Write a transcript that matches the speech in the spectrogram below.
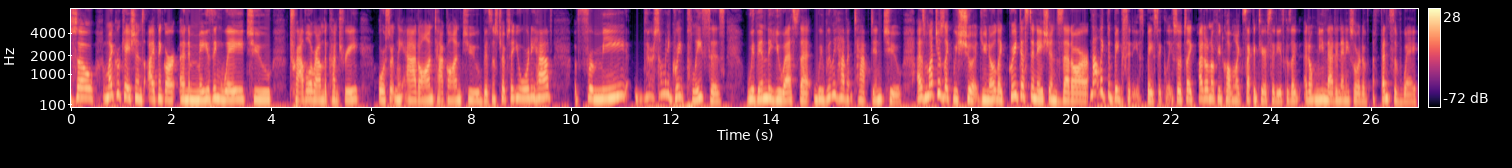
So, microcations, I think, are an amazing way to travel around the country or certainly add on, tack on to business trips that you already have. For me, there are so many great places within the US that we really haven't tapped into as much as like we should, you know, like great destinations that are not like the big cities, basically. So it's like, I don't know if you'd call them like second tier cities because I, I don't mean that in any sort of offensive way,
